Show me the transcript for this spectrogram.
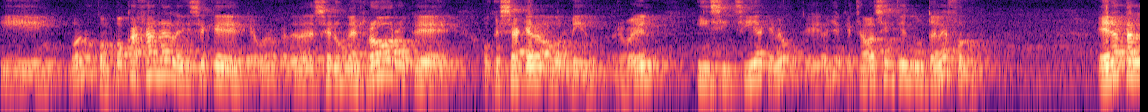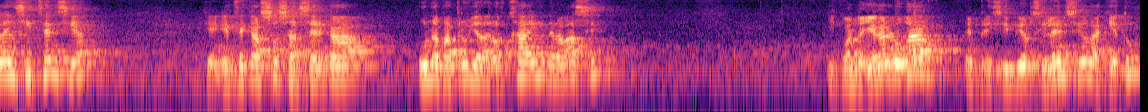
y bueno, con pocas ganas le dice que, bueno, que debe de ser un error o que, o que se ha quedado dormido. Pero él insistía que no, que oye, que estaba sintiendo un teléfono. Era tal la insistencia que en este caso se acerca una patrulla de los CAI de la base y cuando llega al lugar, en principio el silencio, la quietud,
